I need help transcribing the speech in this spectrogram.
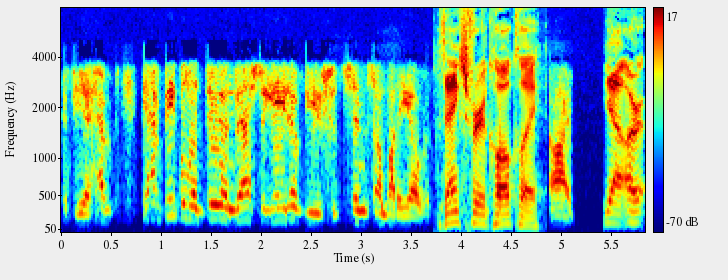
if you have if you have people that do investigative, you should send somebody over. Thanks for your call, Clay. All right. Yeah. Are,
